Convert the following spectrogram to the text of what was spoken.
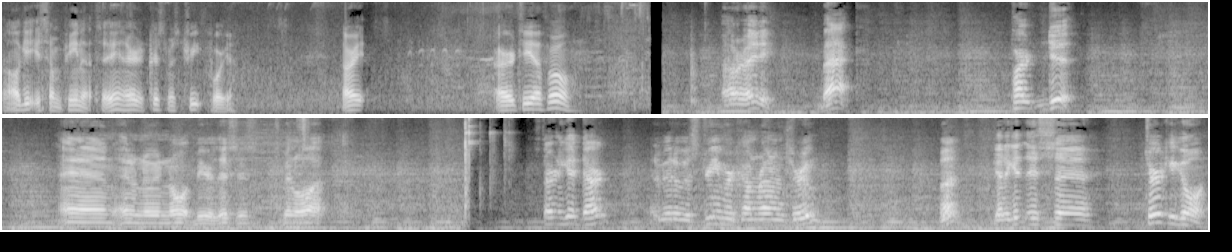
I'll get you some peanuts, eh? There's a Christmas treat for you. Alright. RTFO. Alrighty. Back. Part two. And I don't even know what beer this is. It's been a lot. Starting to get dark. Had a bit of a streamer come running through. But, gotta get this uh, turkey going.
